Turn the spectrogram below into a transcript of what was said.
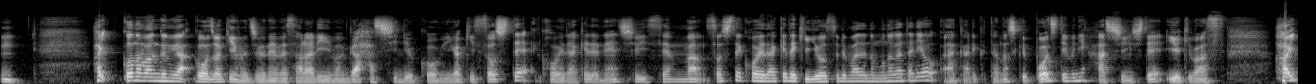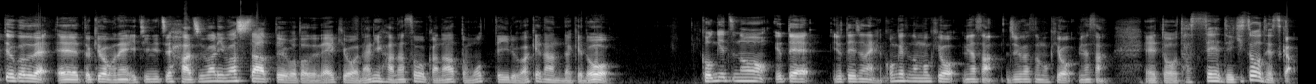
うん。はい。この番組は工場勤務10年目サラリーマンが発信力を磨き、そして声だけで年収1000万、そして声だけで起業するまでの物語を明るく楽しくポジティブに発信していきます。はい。ということで、えっ、ー、と、今日もね、一日始まりました。ということでね、今日は何話そうかなと思っているわけなんだけど、今月の予定、予定じゃない、今月の目標、皆さん、10月の目標、皆さん、えっ、ー、と、達成できそうですか？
